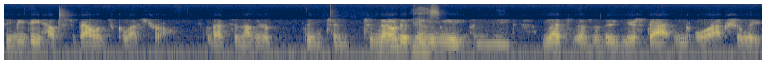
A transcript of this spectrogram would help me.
CBD helps to balance cholesterol. So that's another thing to to notice. Yes. That you may need less of the, your statin or actually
